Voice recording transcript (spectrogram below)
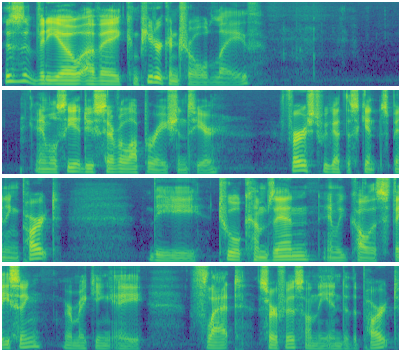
This is a video of a computer-controlled lathe, and we'll see it do several operations here. First, we've got the spinning part. The tool comes in, and we call this facing. We're making a flat surface on the end of the part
